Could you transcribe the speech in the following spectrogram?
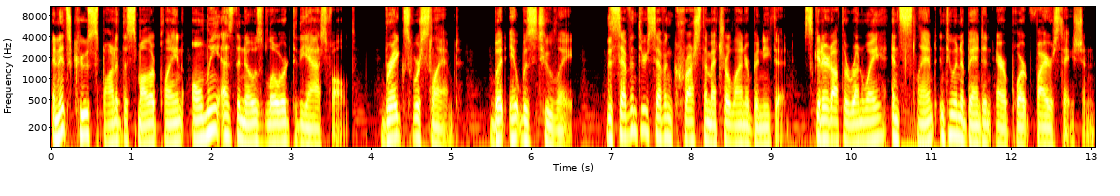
and its crew spotted the smaller plane only as the nose lowered to the asphalt. Brakes were slammed, but it was too late. The 737 crushed the Metroliner beneath it, skidded off the runway, and slammed into an abandoned airport fire station.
